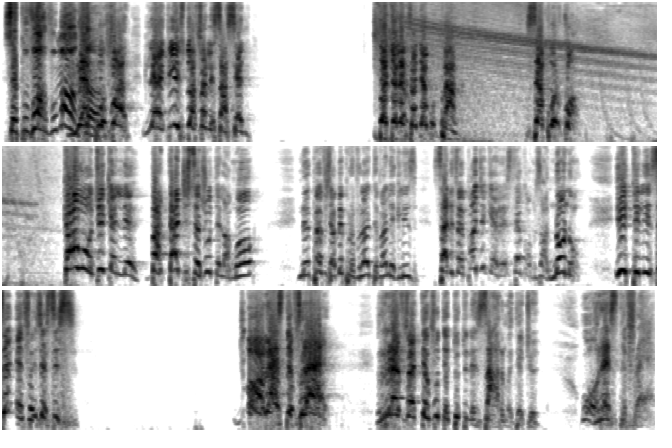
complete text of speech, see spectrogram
Ce pouvoir vous manque. Le pouvoir, l'église doit faire l'essentiel. Toutes les Seigneur vous parle. C'est pourquoi, quand on dit que les batailles du séjour de la mort ne peuvent jamais prévaloir devant l'église, ça ne veut pas dire qu'elle restait comme ça. Non, non. Utilisez Ephésiens 6. On reste frère. Revêtez-vous de toutes les armes de Dieu. On reste frère.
